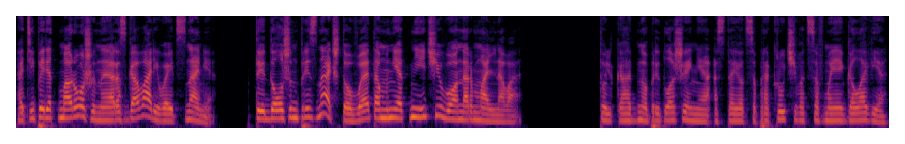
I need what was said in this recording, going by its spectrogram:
а теперь отмороженная разговаривает с нами. Ты должен признать, что в этом нет ничего нормального. Только одно предложение остается прокручиваться в моей голове,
